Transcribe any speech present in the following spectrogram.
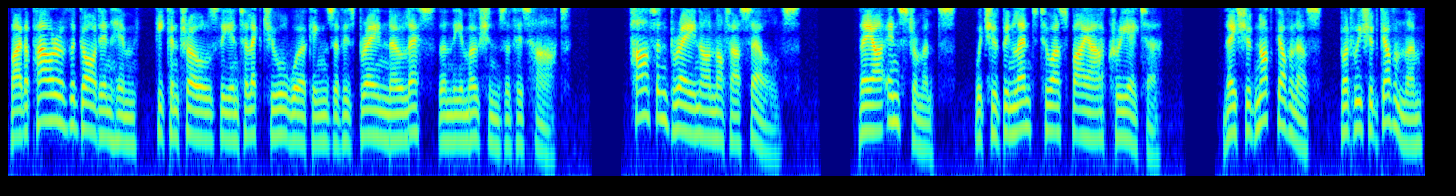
By the power of the God in him, he controls the intellectual workings of his brain no less than the emotions of his heart. Heart and brain are not ourselves. They are instruments, which have been lent to us by our Creator. They should not govern us, but we should govern them,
